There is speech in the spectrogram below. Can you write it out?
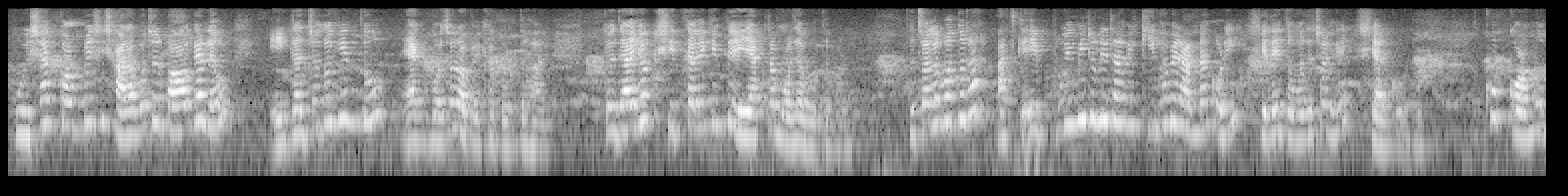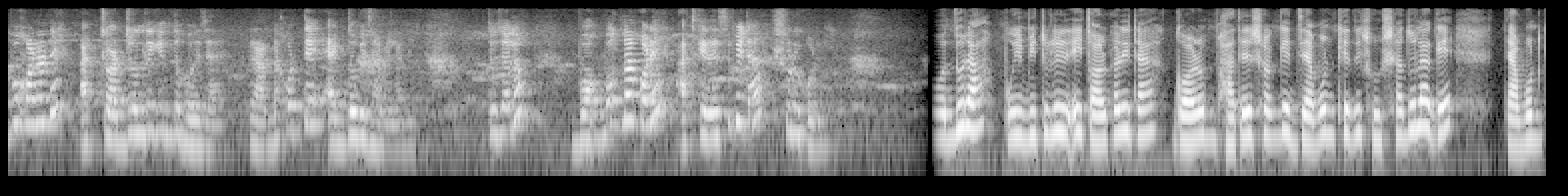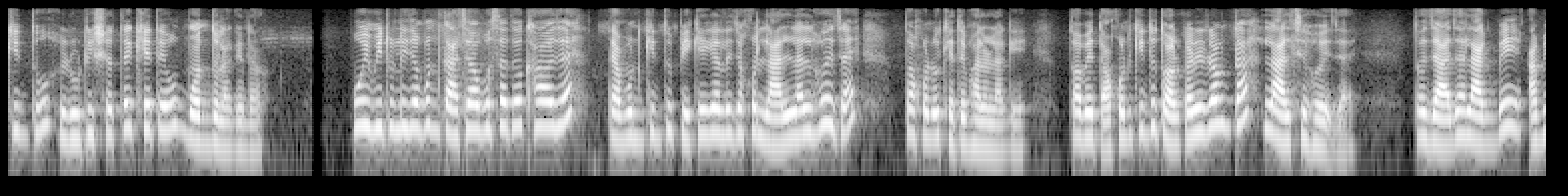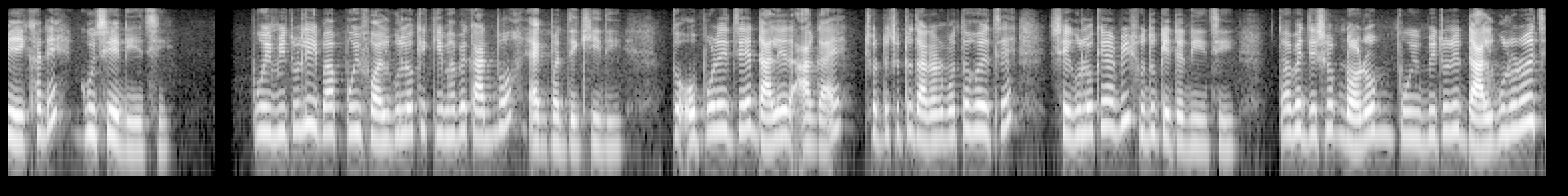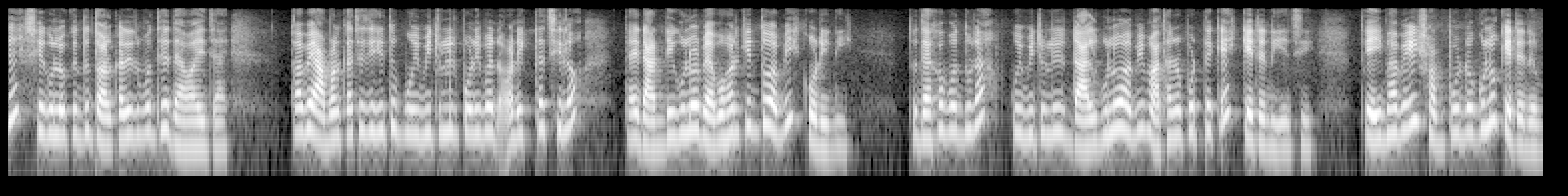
পুঁই শাক কম বেশি সারা বছর পাওয়া গেলেও এইটার জন্য কিন্তু এক বছর অপেক্ষা করতে হয়। তো যাই হোক, শীতকালে কিন্তু এই একটা মজা বলতে পারো। তো চলো বন্ধুরা, আজকে এই পুঁই মিটুলিটা আমি কীভাবে রান্না করি সেটাই তোমাদের সঙ্গে শেয়ার করব। খুব কম উপকরণে আর চটজলদি কিন্তু হয়ে যায়। রান্না করতে একদমই ঝামেলা নেই। তো চলো বকবক না করে আজকের রেসিপিটা শুরু করি। বন্ধুরা, পুঁই মিটুলির এই তরকারিটা গরম ভাতের সঙ্গে যেমন খেতে সুস্বাদু লাগে, তেমন কিন্তু রুটির সাথে খেতেও মন্দ লাগে না। পুঁই মিটুলি যেমন কাঁচা অবস্থাতেও খাওয়া যায়, তেমন কিন্তু পেকে গেলে যখন লাল লাল হয়ে যায়, তখনও খেতে ভালো লাগে। তবে তখন কিন্তু তরকারির রঙটা লালচে হয়ে যায়। তো যা যা লাগবে আমি এইখানে গুছিয়ে নিয়েছি। পুঁই মিটুলি বা পুঁই ফলগুলোকে কীভাবে কাটবো একবার দেখিয়ে দিই। তো ওপরে যে ডালের আগায় ছোট ছোট দানার মতো হয়েছে সেগুলোকে আমি শুধু কেটে নিয়েছি। তবে যেসব নরম পুঁই মিটুলির ডালগুলো রয়েছে সেগুলো কিন্তু তরকারির মধ্যে দেওয়াই যায়। তবে আমার কাছে যেহেতু পুঁই মিটুলির পরিমাণ অনেকটা ছিল, তাই ডান্ডিগুলোর ব্যবহার কিন্তু আমি করিনি। তো দেখো বন্ধুরা পুঁই মিটুলির ডালগুলো আমি মাথার ওপর থেকে কেটে নিয়েছি। তো এইভাবেই সম্পূর্ণগুলো কেটে নেব।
